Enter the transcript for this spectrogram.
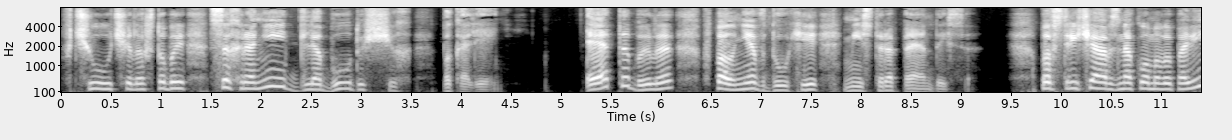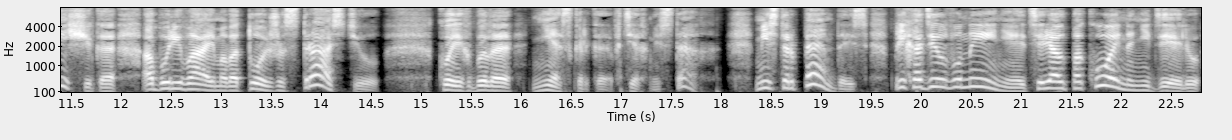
в чучело, чтобы сохранить для будущих поколений. Это было вполне в духе мистера Пендейса. Повстречав знакомого повещика, обуреваемого той же страстью, коих было несколько в тех местах, мистер Пендейс приходил в уныние, терял покой на неделю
